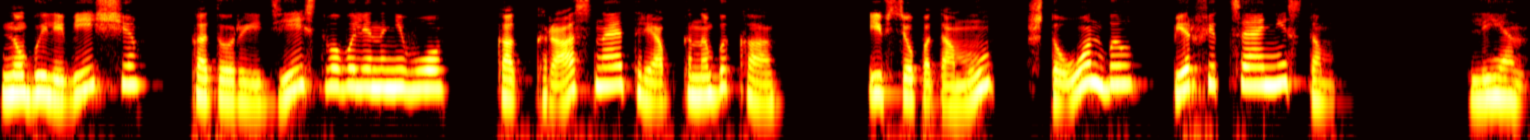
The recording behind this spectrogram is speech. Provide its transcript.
но были вещи, которые действовали на него, как красная тряпка на быка. И все потому, что он был перфекционистом. «Лен,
